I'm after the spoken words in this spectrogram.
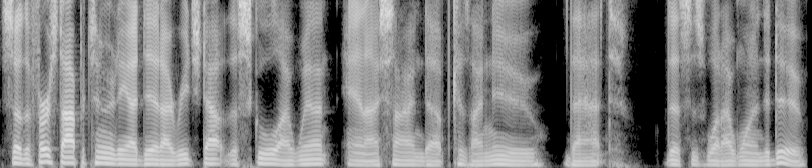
So the first opportunity I did, I reached out to the school I went and I signed up because I knew that this is what I wanted to do.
